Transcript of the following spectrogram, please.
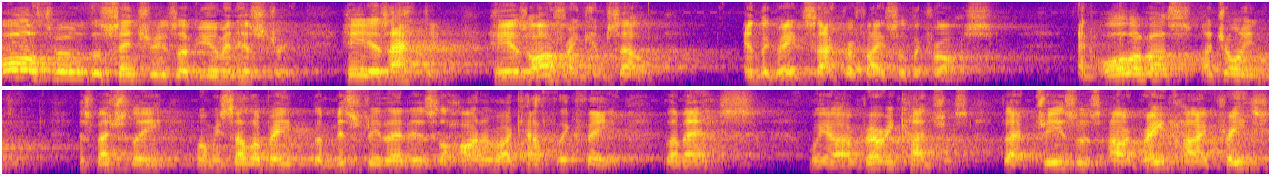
all through the centuries of human history, he is acting, he is offering himself in the great sacrifice of the cross. And all of us are joined, especially when we celebrate the mystery that is the heart of our Catholic faith, the Mass. We are very conscious that Jesus, our great high priest,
